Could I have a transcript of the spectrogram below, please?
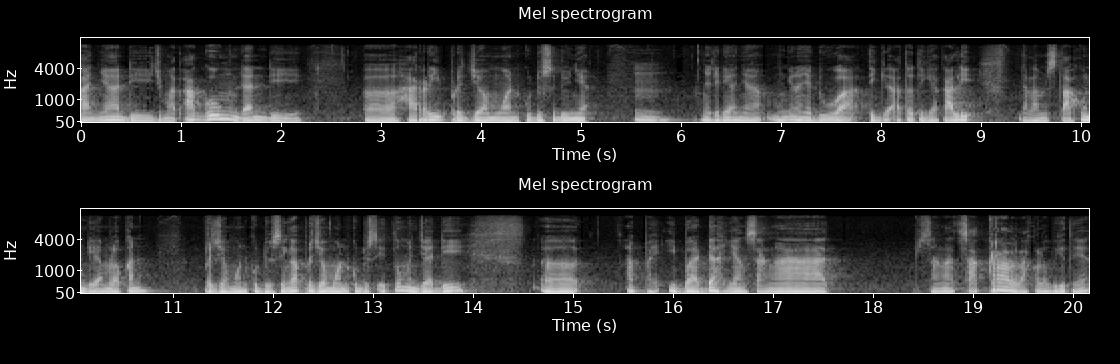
hanya di Jumat Agung dan di uh, hari perjamuan kudus sedunia. Hmm. Ya, jadi hanya mungkin hanya dua, tiga atau tiga kali dalam setahun dia melakukan perjamuan kudus sehingga perjamuan kudus itu menjadi uh, apa ya, ibadah yang sangat sangat sakral lah kalau begitu ya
